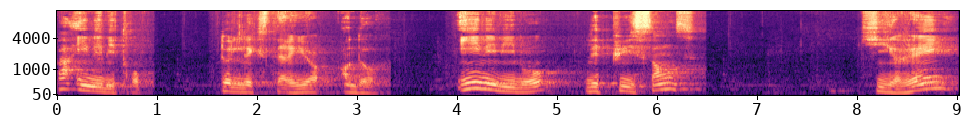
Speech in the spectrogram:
pas in vitro, de l'extérieur en dehors. In vivo, les puissances qui règnent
